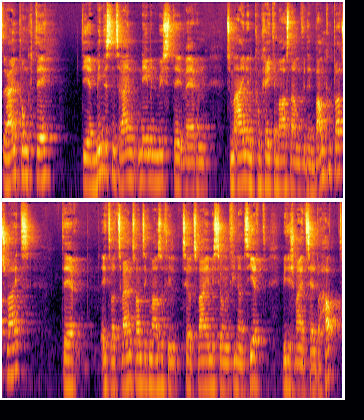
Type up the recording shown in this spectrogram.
Drei Punkte, die er mindestens reinnehmen müsste, wären zum einen konkrete Maßnahmen für den Bankenplatz Schweiz, der etwa 22 mal so viel CO2-Emissionen finanziert, wie die Schweiz selber hat.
